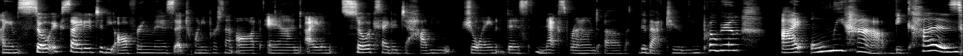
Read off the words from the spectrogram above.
I am so excited to be offering this at 20% off, and I am so excited to have you join this next round of the Back to Your Being program. I only have, because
